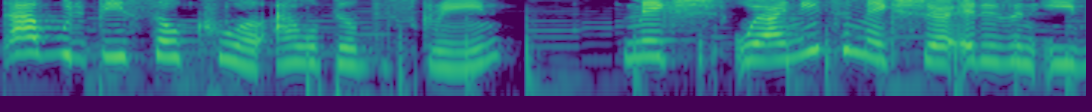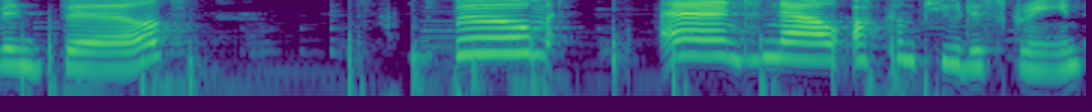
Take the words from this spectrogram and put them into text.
That would be so cool. I will build the screen. Make sh- well, I need to make sure it is an even build. Boom. And now a computer screen.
